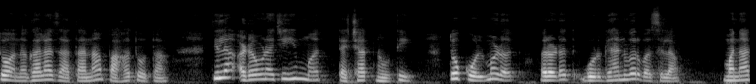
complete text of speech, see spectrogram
तो अनघाला जाताना पाहत होता. तिला अडवण्याची हिंमत त्याच्यात नव्हती. तो कोलमडत रडत गुडघ्यांवर बसला. मनात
